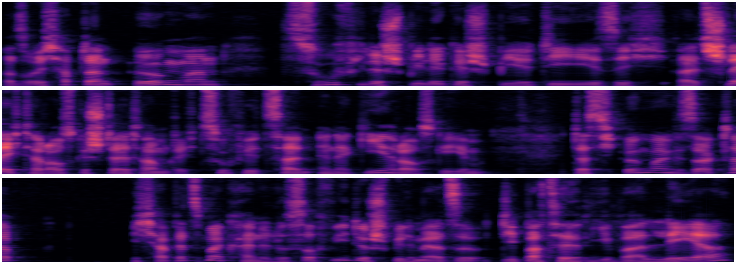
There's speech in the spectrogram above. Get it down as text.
also ich dann irgendwann zu viele Spiele gespielt, die sich als schlecht herausgestellt haben, durch zu viel Zeit und Energie herausgegeben, dass ich irgendwann gesagt habe, ich habe jetzt mal keine Lust auf Videospiele mehr. Also die Batterie war leer.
